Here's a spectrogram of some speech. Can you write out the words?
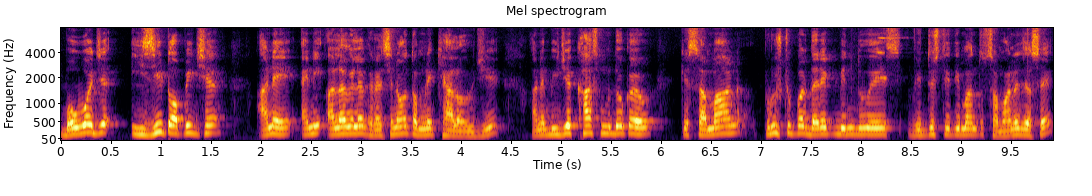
બહુ જ ઇઝી ટોપિક છે અને એની અલગ અલગ રચનાઓ તમને ખ્યાલ હોવી જોઈએ. અને બીજો ખાસ મુદ્દો કયો કે સમાન પૃષ્ઠ ઉપર દરેક બિંદુએ વિદ્યુત સ્થિતિમાન તો સમાન જ હશે.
